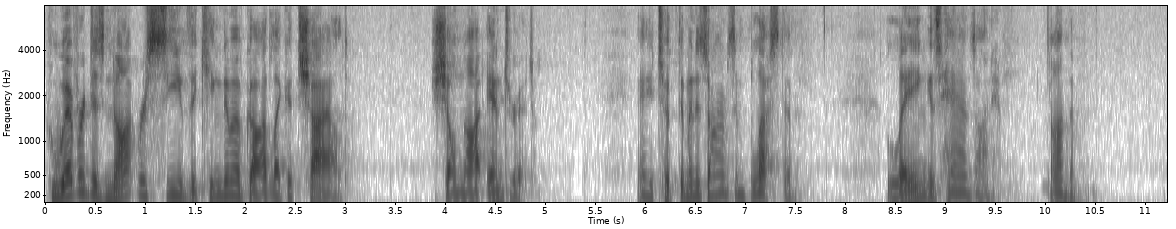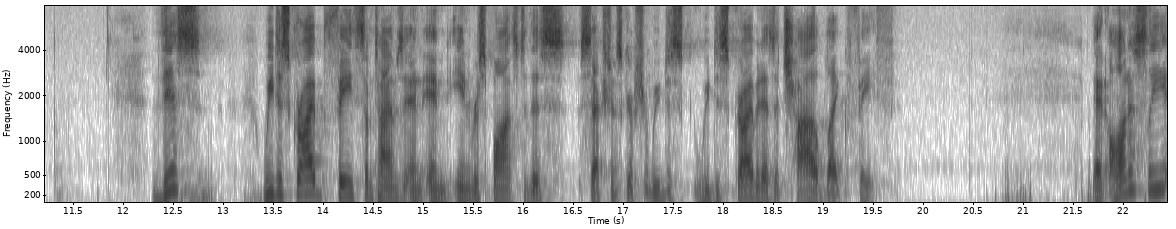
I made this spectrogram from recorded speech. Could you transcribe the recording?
whoever does not receive the kingdom of God like a child shall not enter it. And he took them in his arms and blessed them, laying his hands on him, on them. This we describe faith sometimes, and, and in response to this section of scripture, we, des- we describe it as a childlike faith. And honestly,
